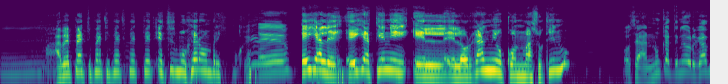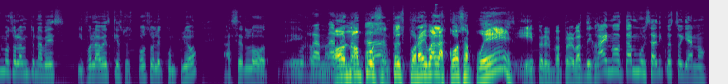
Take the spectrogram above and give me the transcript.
Ma- A ver, espérate, espérate, espérate, espérate, espérate. Esta es mujer, hombre. ¿Mujer? Eh, ¿Ella, le, ella tiene el, el orgasmo con masoquismo? O sea, nunca ha tenido orgasmo solamente una vez. Y fue la vez que su esposo le cumplió hacer,lo eh, Oh, no, pues entonces por ahí va la cosa, pues. Sí, pero el, pero el vato dijo, ay, no, está muy sádico, esto ya no.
